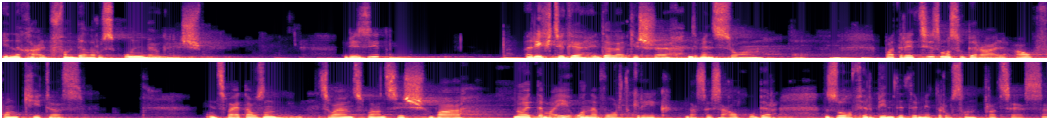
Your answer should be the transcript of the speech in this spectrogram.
innerhalb von Belarus unmöglich. Wie sieht richtige ideologische Dimension? Patriotismus überall, auch von Kitas. In 2022 war 9. Mai ohne Wortkrieg. Das ist auch über so verbindete mit Russland Prozesse.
